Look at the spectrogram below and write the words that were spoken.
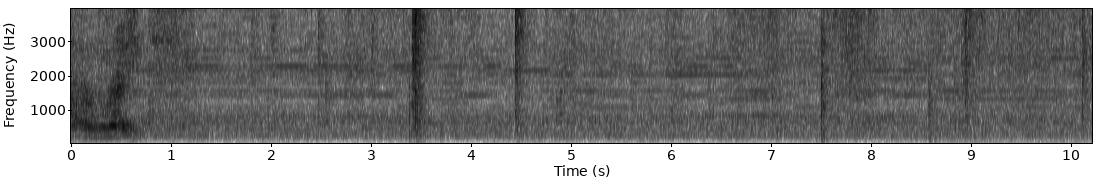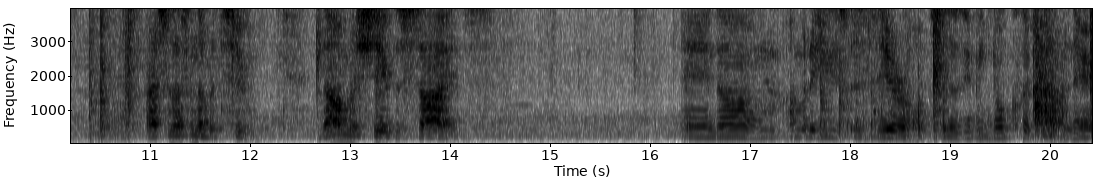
all right. Alright, so that's number two. Now I'm gonna shave the sides. And um, I'm gonna use a zero, so there's gonna be no clipper on there.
